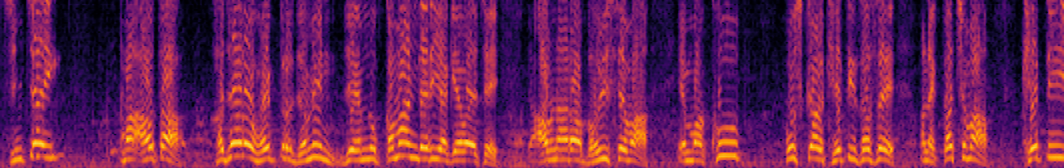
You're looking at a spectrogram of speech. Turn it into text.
સિંચાઈમાં આવતા હજારો હેક્ટર જમીન જે એમનું કમાન્ડ એરિયા કહેવાય છે આવનારા ભવિષ્યમાં એમાં ખૂબ પુષ્કળ ખેતી થશે અને કચ્છમાં ખેતી,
